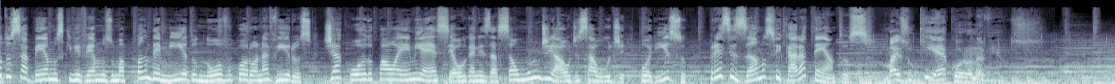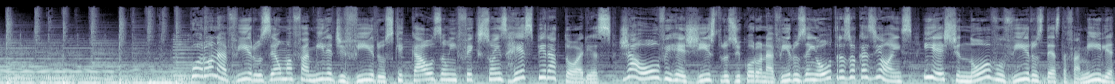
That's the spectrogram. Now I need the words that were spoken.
Todos sabemos que vivemos uma pandemia do novo coronavírus, de acordo com a OMS, a Organização Mundial de Saúde. Por isso, precisamos ficar atentos. Mas o que é coronavírus? Coronavírus é uma família de vírus que causam infecções respiratórias. Já houve registros de coronavírus em outras ocasiões, e este novo vírus desta família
